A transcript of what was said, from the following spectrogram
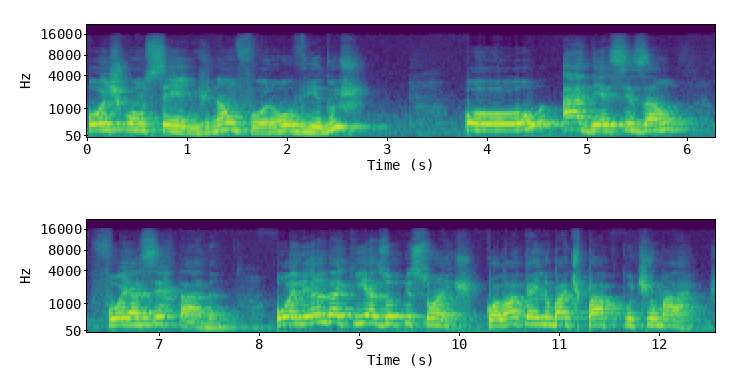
Os conselhos não foram ouvidos ou a decisão foi acertada. Olhando aqui as opções, coloca aí no bate-papo para o tio Marcos.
